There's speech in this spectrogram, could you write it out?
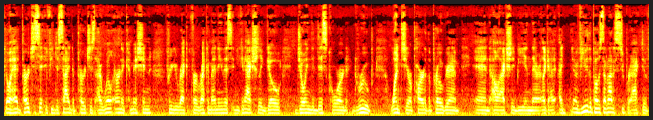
go ahead, purchase it. If you decide to purchase, I will earn a commission for you rec for recommending this, and you can actually go join the Discord group once you're a part of the program, and I'll actually be in there. Like I, I view the post. I'm not a super active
